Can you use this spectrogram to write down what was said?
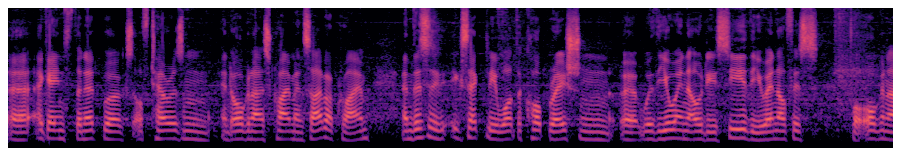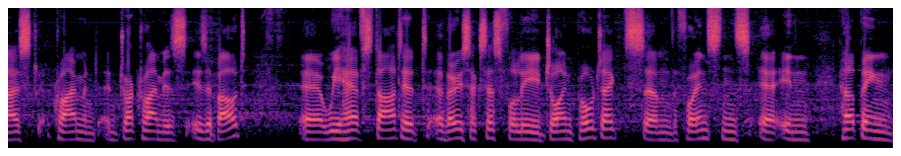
uh, against the networks of terrorism and organized crime and cybercrime. And this is exactly what the cooperation uh, with UNODC, the UN Office for Organized Crime and, and Drug Crime is, is about. Uh, we have started uh, very successfully joint projects, um, for instance, uh, in helping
